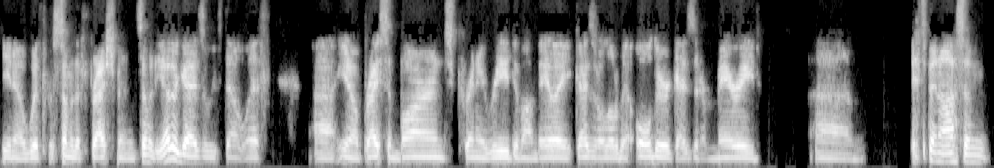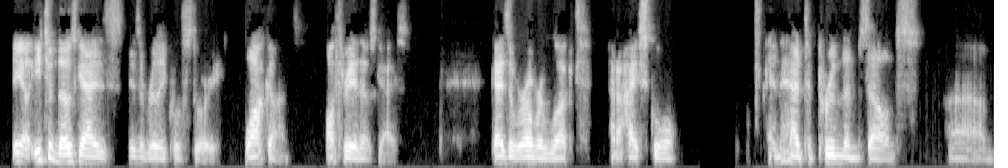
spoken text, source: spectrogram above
you know, with, with some of the freshmen, and some of the other guys that we've dealt with, uh, you know, Bryson Barnes, Karene Reid, Devaughn Vele, guys that are a little bit older, guys that are married. Um, it's been awesome. You know, each of those guys is a really cool story. Walk ons, all three of those guys, guys that were overlooked out of high school and had to prove themselves um,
